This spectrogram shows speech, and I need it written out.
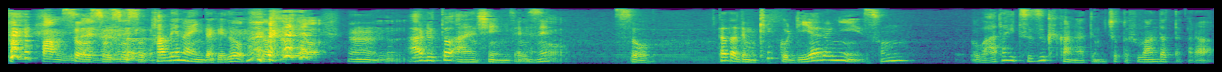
乾パンみたいそうなそうそうそう。食べないんだけど、そうそう。うん。ん。あると安心みたいなね。そうただでも結構リアルにそん話題続くかなってちょっと不安だったから。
